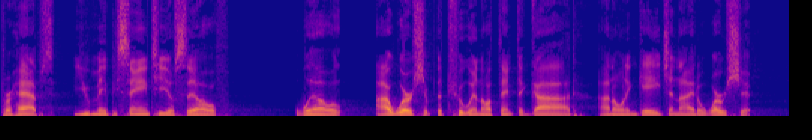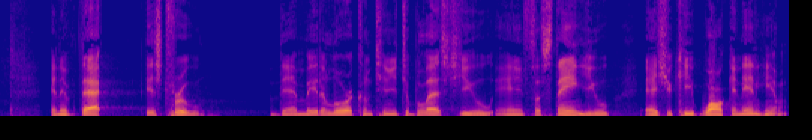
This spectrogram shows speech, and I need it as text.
Perhaps you may be saying to yourself, Well, I worship the true and authentic God. I don't engage in idol worship. And if that is true, then may the Lord continue to bless you and sustain you as you keep walking in Him.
